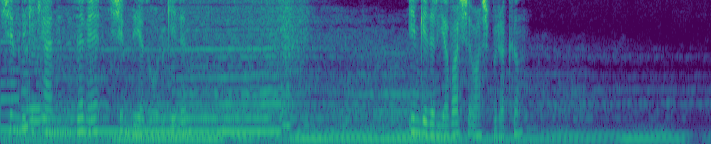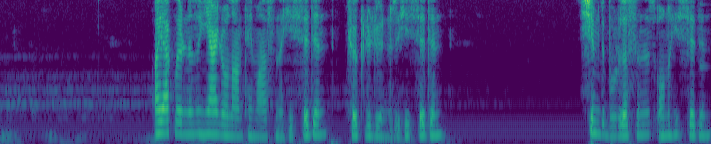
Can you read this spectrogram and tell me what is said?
şimdiki kendinize ve şimdiye doğru gelin. İmgeleri yavaş yavaş bırakın. Ayaklarınızın yerle olan temasını hissedin, köklülüğünüzü hissedin. Şimdi buradasınız, onu hissedin.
